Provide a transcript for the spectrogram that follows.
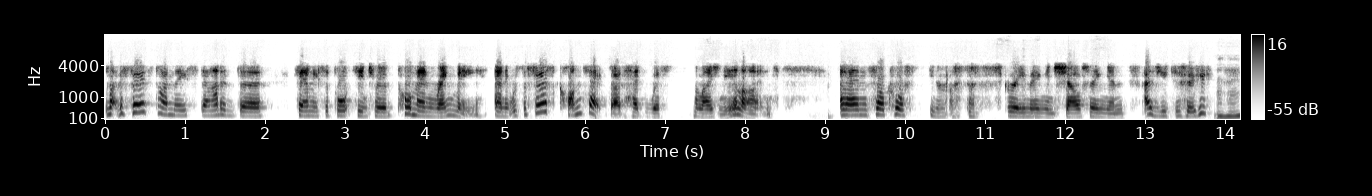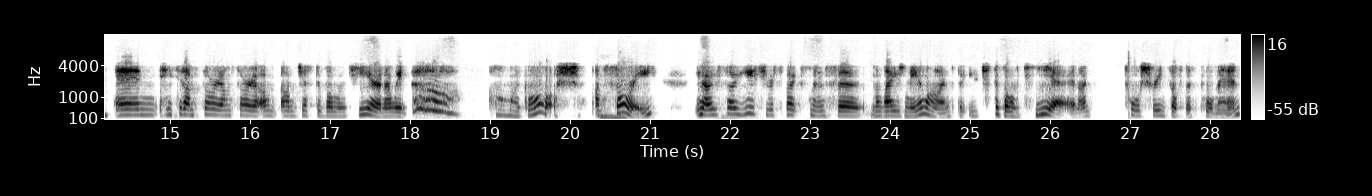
like the first time they started the family support centre, a poor man rang me, and it was the first contact I'd had with Malaysian Airlines. And so, of course, you know, I started screaming and shouting, and as you do. Mm-hmm. And he said, "I'm sorry, I'm sorry, I'm I'm just a volunteer." And I went, "Oh my gosh, I'm sorry." You know, so yes, you're a spokesman for Malaysian Airlines, but you're just a volunteer. And I tore shreds off this poor man.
